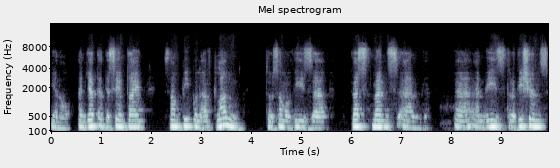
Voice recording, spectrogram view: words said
you know, and yet at the same time, some people have clung to some of these uh, vestments and uh, and these traditions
